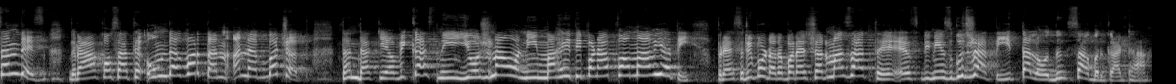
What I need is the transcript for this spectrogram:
સંદેશ, ગ્રાહકો સાથે ઉમદા બચત. ધંધાકીય વિકાસની યોજનાઓની માહિતી પણ આપવામાં આવી હતી. પ્રેસ રિપોર્ટર પરેશ શર્મા સાથે એસડી ન્યૂઝ ગુજરાતી તલોદ સાબરકાંઠા.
